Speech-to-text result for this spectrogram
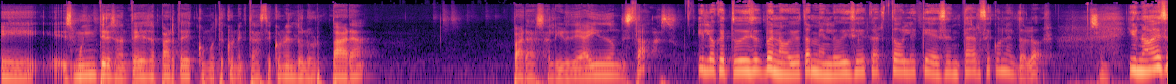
eh, es muy interesante esa parte de cómo te conectaste con el dolor para, para salir de ahí de donde estabas. Y lo que tú dices, bueno, yo también lo dice Cartole, que es sentarse con el dolor. Y una vez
